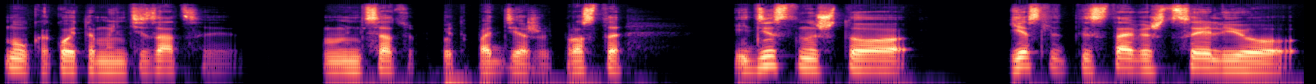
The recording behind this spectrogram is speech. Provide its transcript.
ну, какой-то монетизации, монетизацию какую-то поддерживать. Просто единственное, что если ты ставишь целью,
